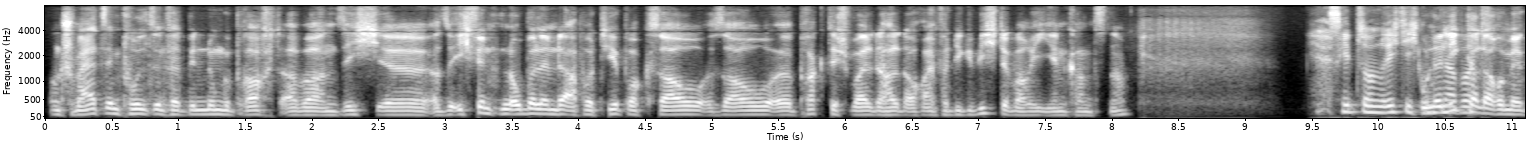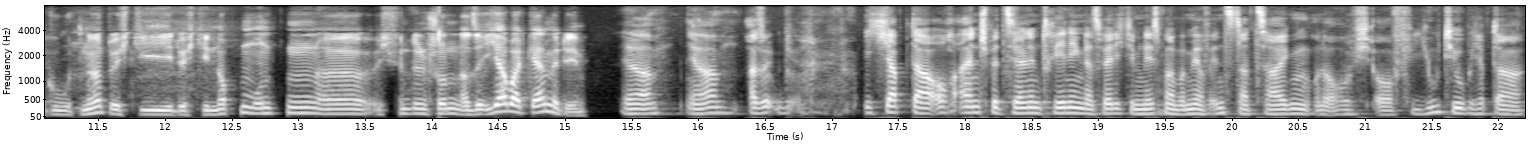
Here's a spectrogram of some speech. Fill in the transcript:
und Schmerzimpuls in Verbindung gebracht. Aber an sich, äh, also ich finde einen Oberländer Apportierbock sau, sau äh, praktisch, weil du halt auch einfach die Gewichte variieren kannst. Ne? Ja, es gibt so einen richtig guten. Und er liegt halt auch immer gut, ne? Durch die, durch die Noppen unten. Äh, ich finde den schon, also ich arbeite gern mit dem. Ja, ja. Also ich habe da auch einen speziellen Training, das werde ich demnächst mal bei mir auf Insta zeigen oder auch auf, auf YouTube. Ich habe da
